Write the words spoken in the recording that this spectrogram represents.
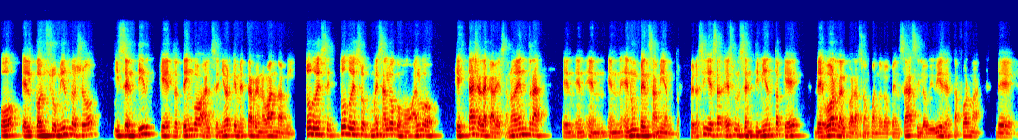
o el consumirlo yo y sentir que lo tengo al Señor que me está renovando a mí. Todo, ese, todo eso como es algo como algo que estalla la cabeza, no entra en, un pensamiento. Pero sí, es, es un sentimiento que desborda el corazón cuando lo pensás y lo vivís de esta forma de,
